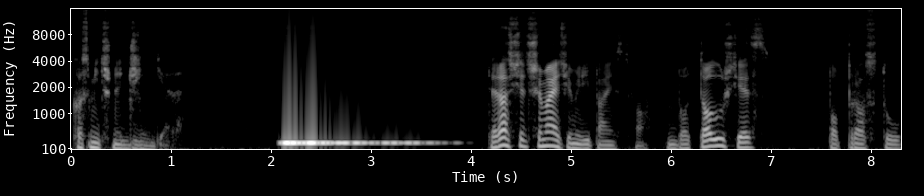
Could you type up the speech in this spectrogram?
kosmiczny dżingiel. Teraz się trzymajcie, mili Państwo, bo to już jest po prostu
